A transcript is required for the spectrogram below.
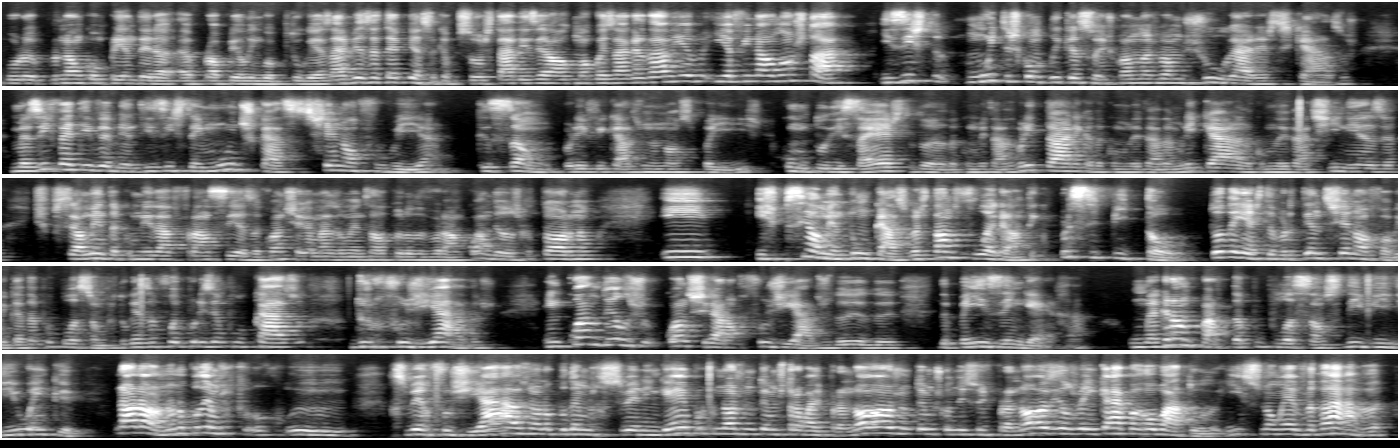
por, por não compreender a, a, própria língua portuguesa, às vezes até pensa que a pessoa está a dizer alguma coisa agradável e, e afinal não está. Existem muitas complicações quando nós vamos julgar estes casos, mas efetivamente existem muitos casos de xenofobia que são verificados no nosso país, como tu disseste, da, da, comunidade britânica, da comunidade americana, da comunidade chinesa, especialmente da comunidade francesa, quando chega mais ou menos à altura do verão, quando eles retornam, e especialmente um caso bastante flagrante e que precipitou toda esta vertente xenofóbica da população portuguesa foi, por exemplo, o caso dos refugiados. Enquanto eles, quando chegaram refugiados de, de, de países em guerra, uma grande parte da população se dividiu em que não, não, não podemos uh, receber refugiados, não podemos receber ninguém porque nós não temos trabalho para nós, não temos condições para nós e eles vêm cá para roubar tudo. Isso não é verdade,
